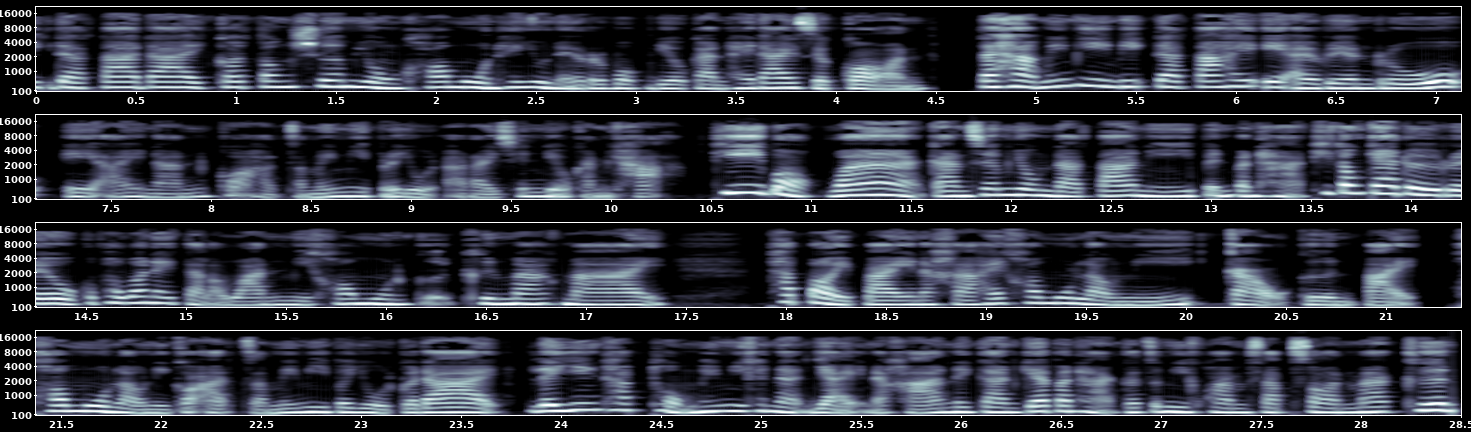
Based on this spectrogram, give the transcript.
Big Data ได้ก็ต้องเชื่อมโยงข้อมูลให้อยู่ในระบบเดียวกันให้ได้เสียก่อน แต่หากไม่มี Big Data ให้ AI เรียนรู้ AI นั้นก็อาจจะไม่มีประโยชน์อะไรเช่นเดียวกันค่ะ ที่บอกว่าการเชื่อมโยง Data นี้เป็นปัญหาที่ต้องแก้โดยเร็ว ก็เพราะว่าในแต่ละวันมีข้อมูลเกิดขึ้นมากมาย ถ้าปล่อยไปนะคะ ให้ข้อมูลเหล่านี้เก่าเกินไป ข้อมูลเหล่านี้ก็อาจจะไม่มีประโยชน์ก็ได้ และยิ่งทับถมให้มีขนาดใหญ่นะคะ ในการแก้ปัญหาก็จะมีความซับซ้อนมากขึ้น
